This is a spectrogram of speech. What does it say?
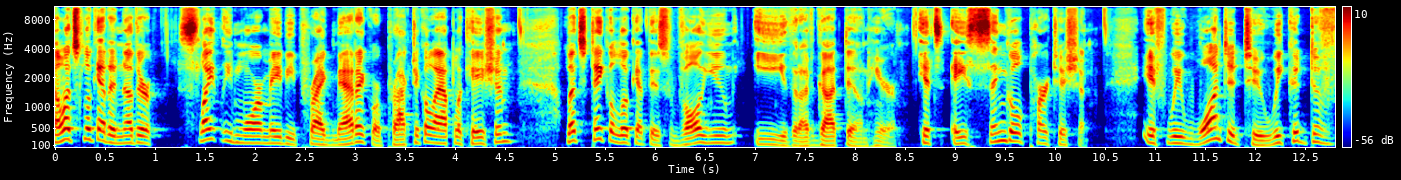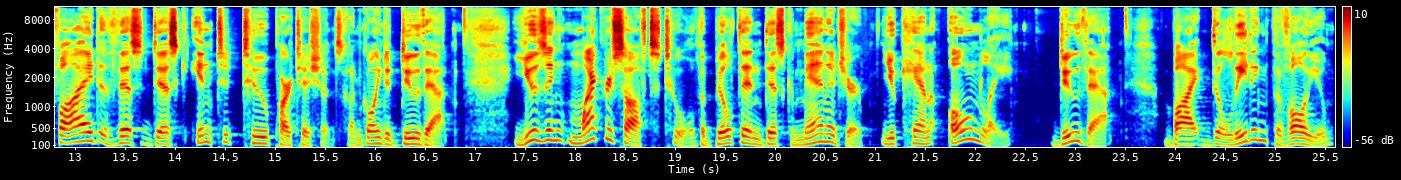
Now let's look at another slightly more maybe pragmatic or practical application. Let's take a look at this volume E that I've got down here. It's a single partition. If we wanted to, we could divide this disk into two partitions, and I'm going to do that. Using Microsoft's tool, the built-in disk manager, you can only do that by deleting the volume,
